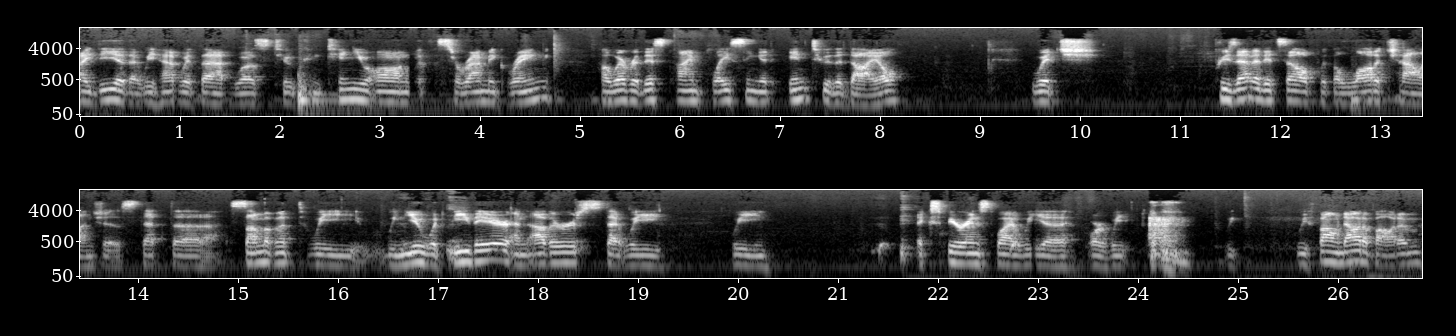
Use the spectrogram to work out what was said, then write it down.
idea that we had with that was to continue on with the ceramic ring however this time placing it into the dial which presented itself with a lot of challenges that uh, some of it we we knew would be there and others that we we experienced while we uh, or we we we found out about them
